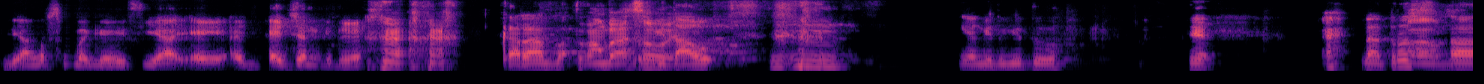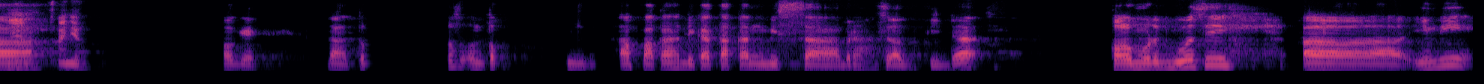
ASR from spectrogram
dianggap sebagai CIA agent gitu ya. karena tukang bakso lebih ya? tahu yang gitu-gitu ya eh nah terus um, uh, lanjut oke okay. nah terus untuk apakah dikatakan bisa berhasil atau tidak kalau menurut gue sih uh, ini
